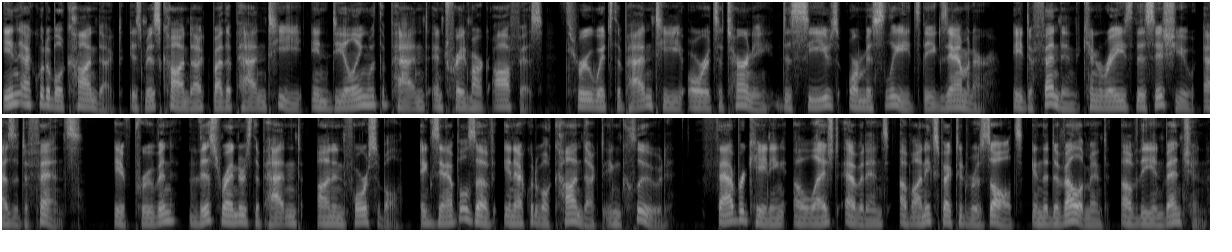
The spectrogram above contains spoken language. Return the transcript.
Inequitable conduct is misconduct by the patentee in dealing with the Patent and Trademark Office through which the patentee or its attorney deceives or misleads the examiner. A defendant can raise this issue as a defense. If proven, this renders the patent unenforceable. Examples of inequitable conduct include fabricating alleged evidence of unexpected results in the development of the invention,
